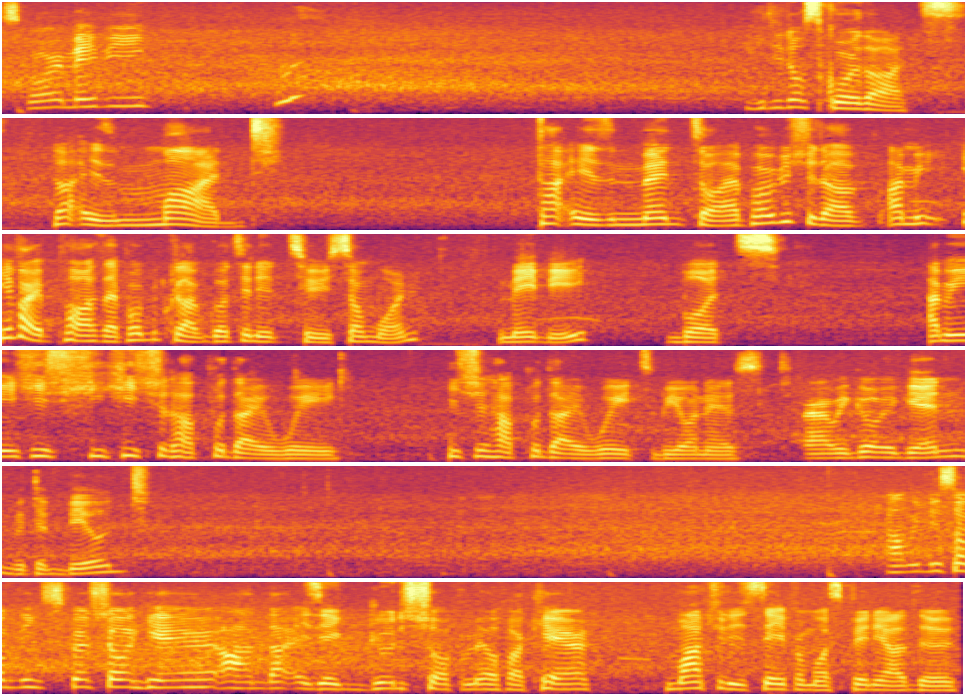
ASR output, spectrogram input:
Score maybe? He did not score that. That is mad. That is mental. I probably should have... I mean, if I passed, I probably could have gotten it to someone. Maybe. But... I mean, he, he, he should have put that away. He should have put that away, to be honest. Alright, we go again with the build. And we do something special here. And that is a good shot from El Fakir. Much really safe from Ospina, though.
